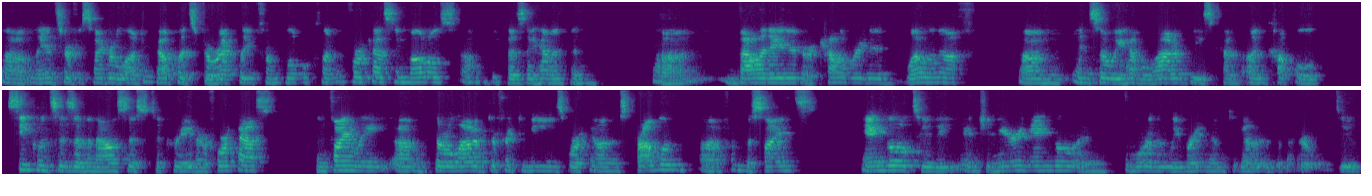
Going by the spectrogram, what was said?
uh, land surface hydrologic outputs directly from global climate forecasting models um, because they haven't been uh, validated or calibrated well enough. Um, and so we have a lot of these kind of uncoupled sequences of analysis to create our forecasts. And finally, um, there are a lot of different communities working on this problem uh, from the science angle to the engineering angle. And the more that we bring them together, the better we'll do.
